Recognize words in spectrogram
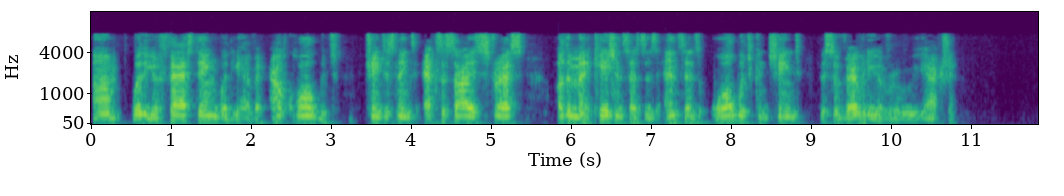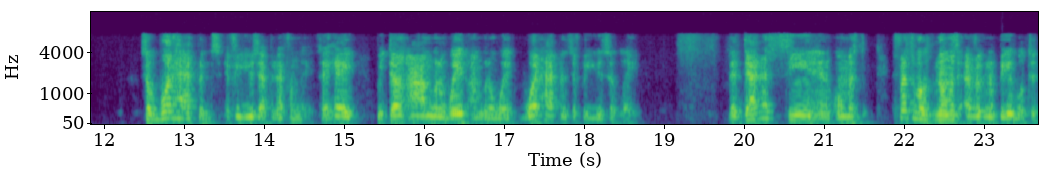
Um, whether you're fasting, whether you have alcohol, which changes things, exercise, stress, other medications such as NSAIDs, all which can change the severity of a reaction. So what happens if you use epinephrine late? Say, hey, we don't. Ah, I'm going to wait. I'm going to wait. What happens if we use it late? The data seen in almost first of all, no one's ever going to be able to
